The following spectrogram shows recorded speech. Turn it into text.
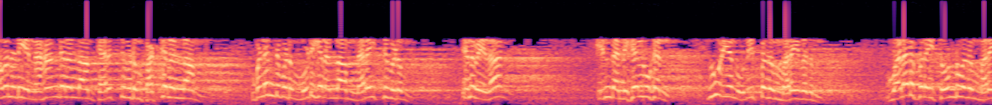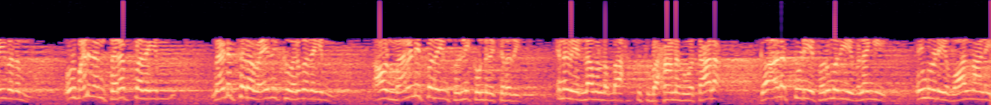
அவனுடைய நகங்கள் எல்லாம் கருத்துவிடும் பற்கள் எல்லாம் விழுந்துவிடும் முடிகள் எல்லாம் நரைத்துவிடும். எனவேதான் இந்த நிகழ்வுகள் சூரியன் உதிப்பதும் மறைவதும் வளர்பிறை தோன்றுவதும் மறைவதும் ஒரு மனிதன் பிறப்பதையும் நடுத்தர வயதுக்கு வருவதையும் அவன் மரணிப்பதையும் சொல்லிக் கொண்டிருக்கிறது. எனவே எல்லாம் உள்ள சுபஹானஹு வ காலத்துடைய பெருமதியை விளங்கி எங்களுடைய வாழ்நாளை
